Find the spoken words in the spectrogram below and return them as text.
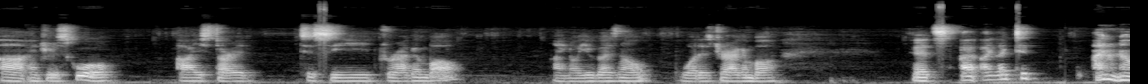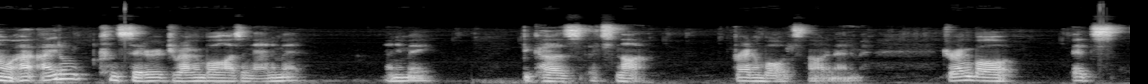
uh, entered school. I started to see Dragon Ball. I know you guys know what is Dragon Ball. It's I, I like to I don't know, I, I don't consider Dragon Ball as an anime anime because it's not. Dragon Ball it's not an anime. Dragon Ball it's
